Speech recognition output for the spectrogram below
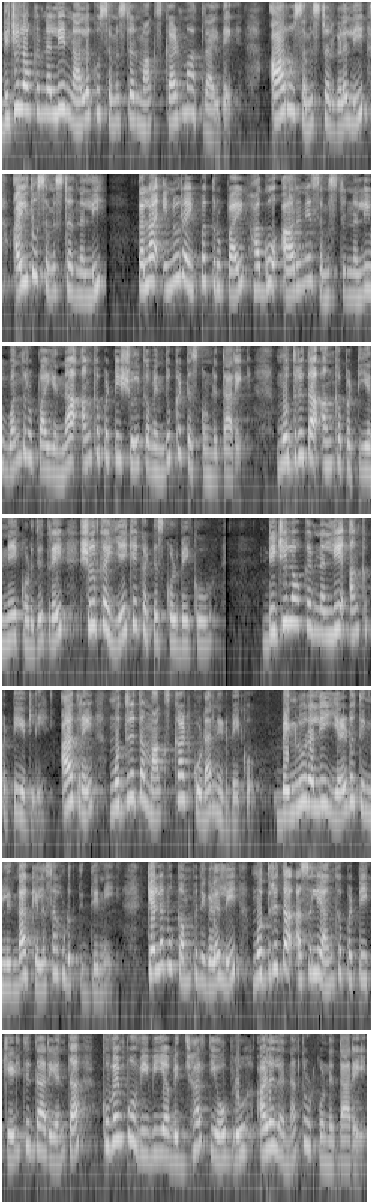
ಡಿಜಿಲಾಕರ್ನಲ್ಲಿ ನಾಲ್ಕು ಸೆಮಿಸ್ಟರ್ ಮಾರ್ಕ್ಸ್ ಕಾರ್ಡ್ ಮಾತ್ರ ಇದೆ. ಆರು ಸೆಮಿಸ್ಟರ್ಗಳಲ್ಲಿ ಐದು ಸೆಮಿಸ್ಟರ್ನಲ್ಲಿ ತಲಾ ಇನ್ನೂರ ಇಪ್ಪತ್ತು ರೂಪಾಯಿ ಹಾಗೂ ಆರನೇ ಸೆಮಿಸ್ಟರ್ನಲ್ಲಿ ಒಂದು ರೂಪಾಯಿಯನ್ನ ಅಂಕಪಟ್ಟಿ ಶುಲ್ಕವೆಂದು ಕಟ್ಟಿಸಿಕೊಂಡಿದ್ದಾರೆ. ಮುದ್ರಿತ ಅಂಕಪಟ್ಟಿಯನ್ನೇ ಕೊಡದಿದ್ರೆ ಶುಲ್ಕ ಏಕೆ ಕಟ್ಟಿಸ್ಕೊಳ್ಬೇಕು? ಡಿಜಿಲಾಕರ್ನಲ್ಲಿ ಅಂಕಪಟ್ಟಿ ಇರಲಿ, ಆದರೆ ಮುದ್ರಿತ ಮಾರ್ಕ್ಸ್ ಕಾರ್ಡ್ ಕೂಡ ನೀಡಬೇಕು. ಬೆಂಗಳೂರಲ್ಲಿ ಎರಡು ತಿಂಗಳಿಂದ ಕೆಲಸ ಹುಡುಕ್ತಿದ್ದೀನಿ. ಕೆಲವು ಕಂಪನಿಗಳಲ್ಲಿ ಮುದ್ರಿತ ಅಸಲಿ ಅಂಕಪಟ್ಟಿ ಕೇಳ್ತಿದ್ದಾರೆ ಅಂತ ಕುವೆಂಪು ವಿವಿಯ ವಿದ್ಯಾರ್ಥಿಯೊಬ್ಬರು ಅಳಲನ್ನ ತೋಡ್ಕೊಂಡಿದ್ದಾರೆ.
